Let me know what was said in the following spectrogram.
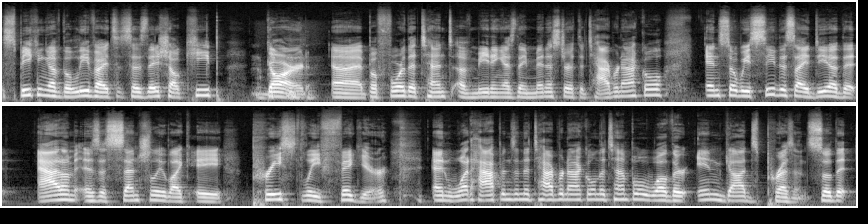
speaking of the Levites, it says they shall keep guard uh, before the tent of meeting as they minister at the tabernacle. And so we see this idea that Adam is essentially like a priestly figure. And what happens in the tabernacle and the temple? Well, they're in God's presence. So that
